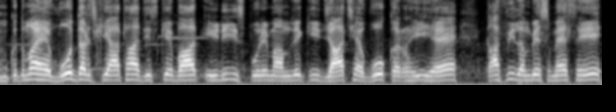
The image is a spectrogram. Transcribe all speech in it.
मुकदमा है वो दर्ज किया था, जिसके बाद ईडी इस पूरे मामले की जाँच है, वो कर रही है। काफ़ी लंबे समय से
